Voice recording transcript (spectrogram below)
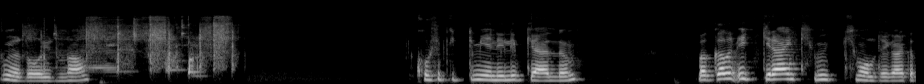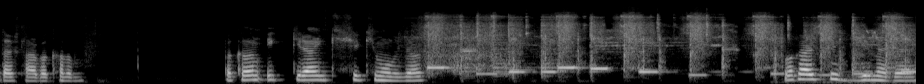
çıkmıyordu oyundan. Koşup gittim yenilip geldim. Bakalım ilk giren kim, kim olacak arkadaşlar bakalım. Bakalım ilk giren kişi kim olacak. Bak herkes girmedi.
